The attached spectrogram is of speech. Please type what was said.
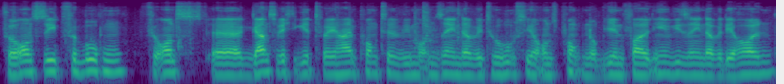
für uns sieht verbuchen. Für uns äh, ganz wichtige zwei Heimpunkte. Wir müssen sehen, dass wir zu Hus hier uns punkten, auf jeden Fall irgendwie sehen, dass wir die holen.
